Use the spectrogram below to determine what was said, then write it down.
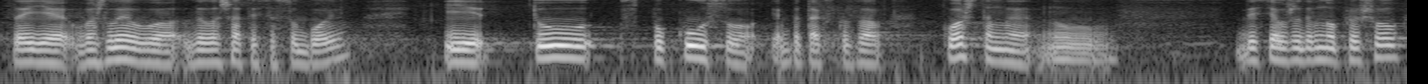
це є важливо залишатися собою. І ту спокусу, я би так сказав, коштами, ну, десь я вже давно пройшов,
